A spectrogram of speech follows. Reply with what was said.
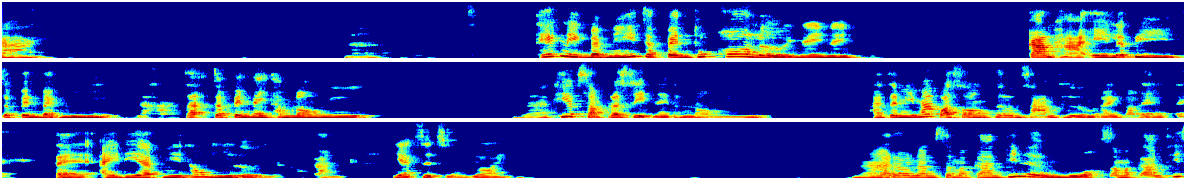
ได้นะเทคนิคแบบนี้จะเป็นทุกข้อเลยในในการหา A และ B จะเป็นแบบนี้นะคะ จะจะเป็นในทำนองนี้นะเทียบสัมประสิทธิ์ในทำนองนี้ อาจจะมีมากกว่า 2 เทอม 3 เทอมอะไรก็แล้วแต่ แต่ไอเดียมีเท่านี้เลยนะคะการแยกเศษส่วนย่อยนะเรานำสมการที่ 1 บวกสมการที่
